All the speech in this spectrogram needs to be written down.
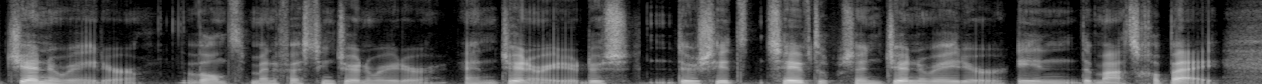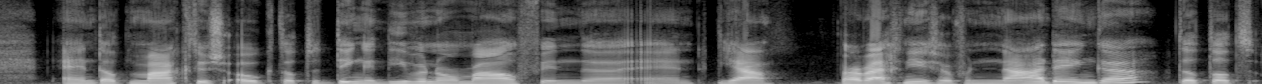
generator. Want manifesting generator en generator. Dus er zit 70% generator in de maatschappij. En dat maakt dus ook dat de dingen die we normaal vinden en ja, waar we eigenlijk niet eens over nadenken, dat dat,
